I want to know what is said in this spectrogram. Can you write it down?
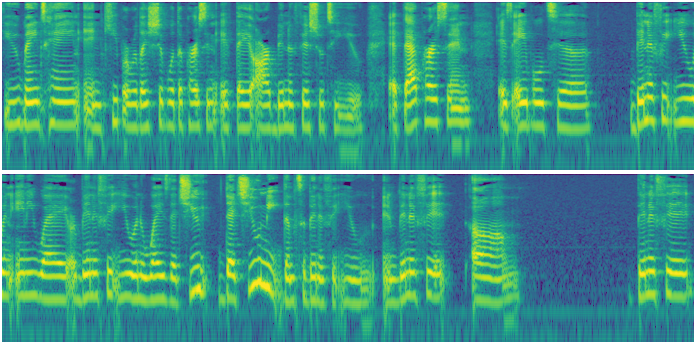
you maintain and keep a relationship with the person if they are beneficial to you. If that person is able to benefit you in any way or benefit you in the ways that you that you need them to benefit you and benefit um benefit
